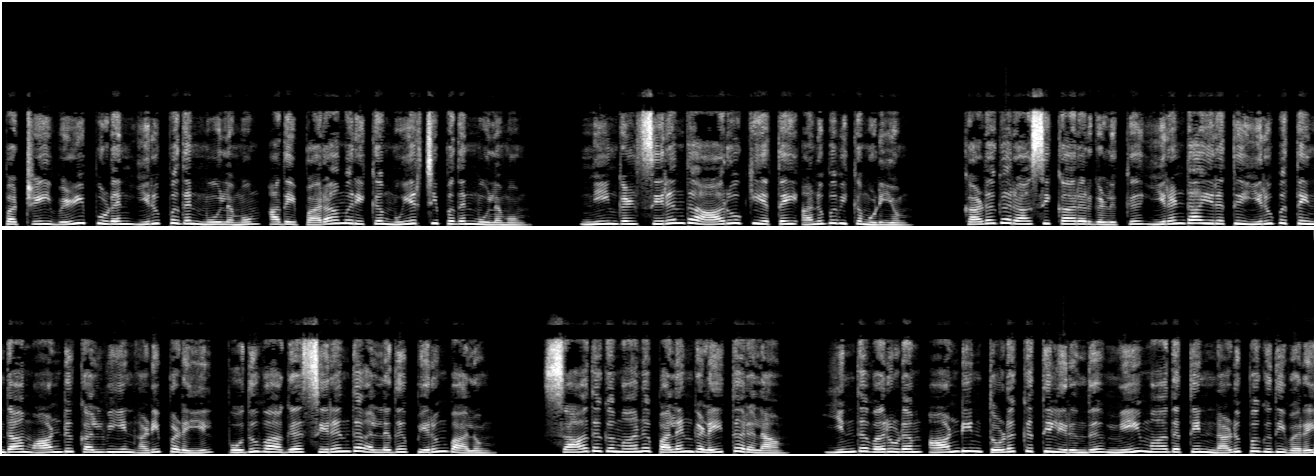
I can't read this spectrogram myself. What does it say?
பற்றி விழிப்புடன் இருப்பதன் மூலமும் அதை பராமரிக்க முயற்சிப்பதன் மூலமும். நீங்கள் சிறந்த ஆரோக்கியத்தை அனுபவிக்க முடியும். கடக ராசிக்காரர்களுக்கு இரண்டாயிரத்து இருபத்தைந்தாம் ஆண்டு கல்வியின் அடிப்படையில் பொதுவாக சிறந்த அல்லது பெரும்பாலும் சாதகமான பலன்களை தரலாம். இந்த வருடம் ஆண்டின் தொடக்கத்தில் இருந்து மே மாதத்தின் நடுப்பகுதி வரை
